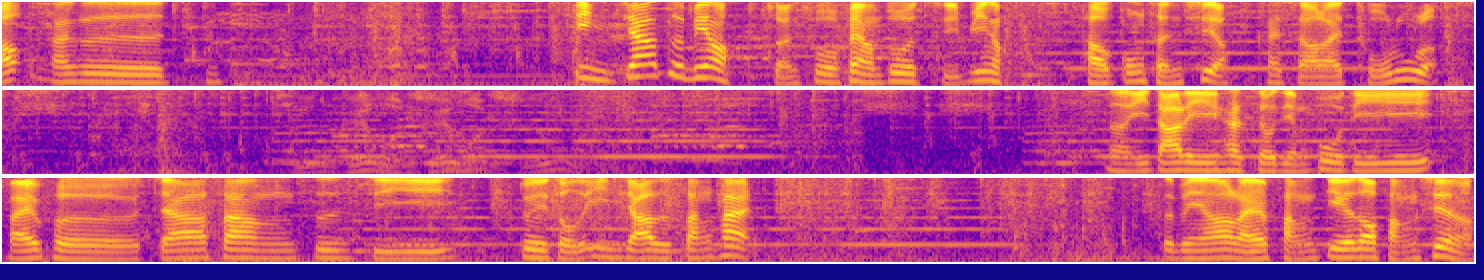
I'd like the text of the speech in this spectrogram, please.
好，但是印加这边哦，转出了非常多的骑兵哦，还有工程器哦，开始要来屠戮了。那意大利开始有点不敌，Viper 加上自己对手的印加的伤害，这边要来防第二道防线了。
